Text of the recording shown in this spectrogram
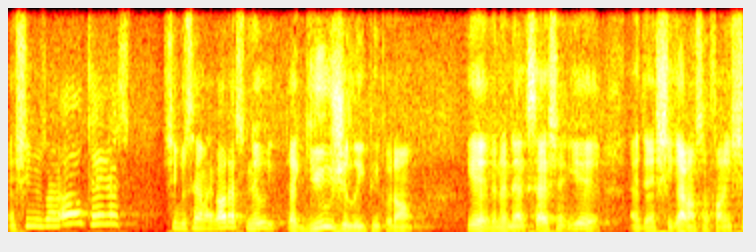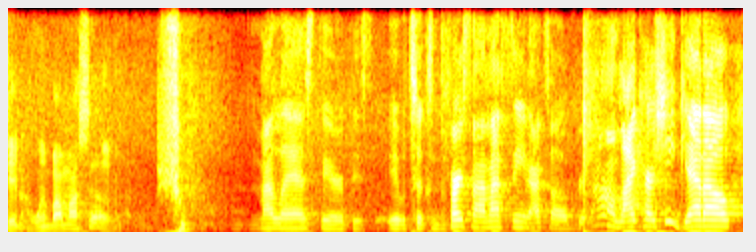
and she was like, oh, okay, that's. She was saying like, oh, that's new. Like usually people don't. Yeah. And then the next session, yeah. And then she got on some funny shit, and I went by myself. I, my last therapist, it took some. The first time I seen her, I told Chris, I don't like her. She ghetto.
